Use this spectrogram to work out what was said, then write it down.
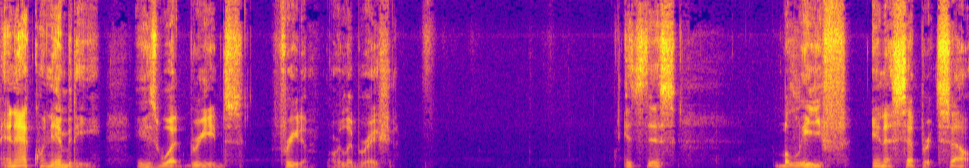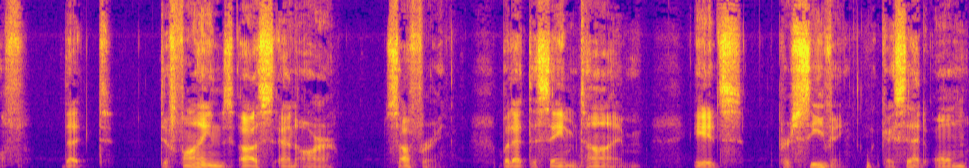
And equanimity is what breeds freedom or liberation. It's this belief in a separate self that defines us and our suffering. But at the same time, it's perceiving, like I said, Om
